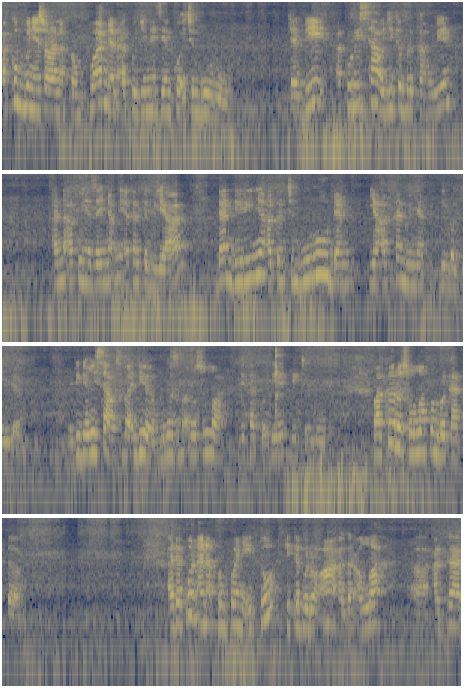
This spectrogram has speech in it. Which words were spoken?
aku punya seorang anak perempuan dan aku jenis yang kuat cemburu. Jadi aku risau jika berkahwin anak aku yang Zainab ni akan terbiar dan dirinya akan cemburu dan yang akan menyakiti baginda. Jadi dia risau sebab dia bukan sebab Rasulullah. Dia takut dia dia cemburu. Maka Rasulullah pun berkata Adapun anak perempuannya itu kita berdoa agar Allah uh, agar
